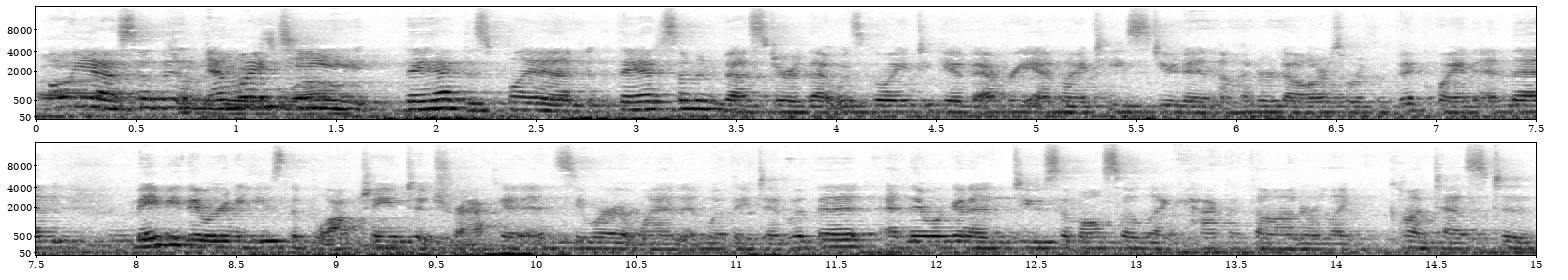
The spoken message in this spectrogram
Oh yeah, uh, so the trying to do it as MIT well. they had this plan. They had some investor that was going to give every MIT student hundred dollars worth of Bitcoin, and then maybe they were going to use the blockchain to track it and see where it went and what they did with it. And they were going to do some also like hackathon or like contest to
